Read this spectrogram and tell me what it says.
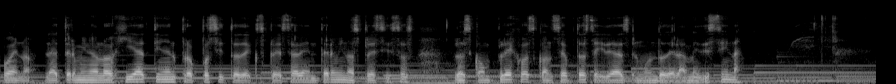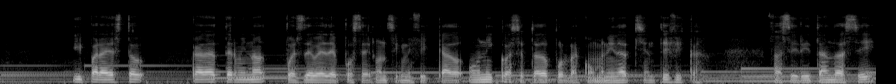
Bueno, la terminología tiene el propósito de expresar en términos precisos los complejos conceptos e ideas del mundo de la medicina. Y para esto, cada término pues debe de poseer un significado único aceptado por la comunidad científica, facilitando así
